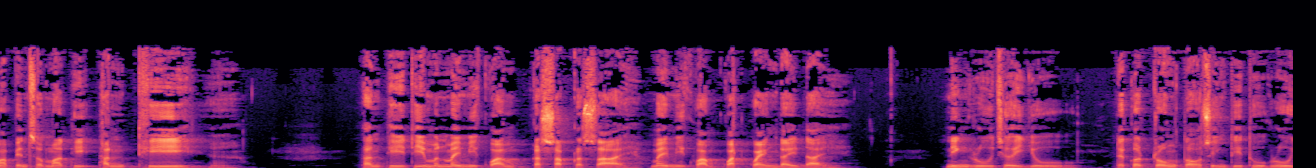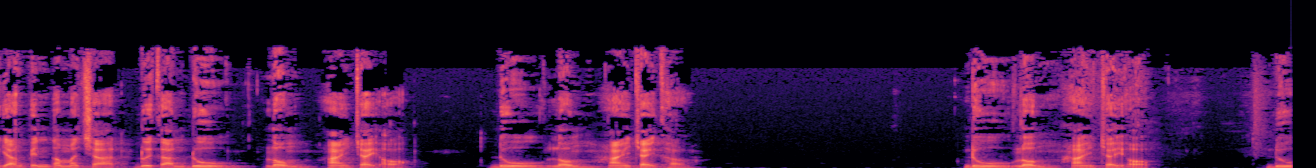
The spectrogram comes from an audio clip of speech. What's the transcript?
มาเป็นสมาธิทันทีทันทีที่มันไม่มีความกระสับกระส่าย ไม่มีความกวัดแกว่งใด ๆ นิ่งรู้เฉยอยู่ และก็ตรงต่อสิ่งที่ถูกรู้อย่างเป็นธรรมชาติ ด้วยการดูลมหายใจออก ดูลมหายใจเข้า ดูลมหายใจออก ดู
